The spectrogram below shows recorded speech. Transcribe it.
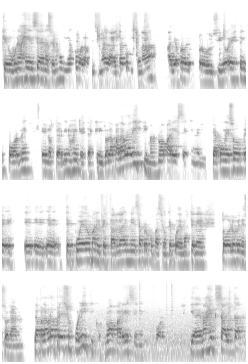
que una agencia de Naciones Unidas como la Oficina de la Alta Comisionada haya producido este informe en los términos en que está escrito. La palabra víctima no aparece en el. Ya con eso eh, eh, eh, te puedo manifestar la inmensa preocupación que podemos tener todos los venezolanos. La palabra presos políticos no aparece en el informe y además exalta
